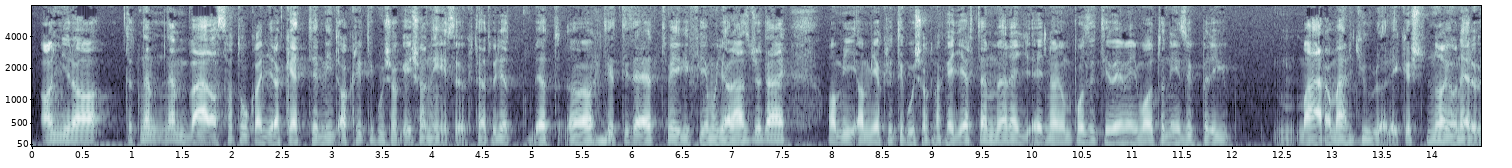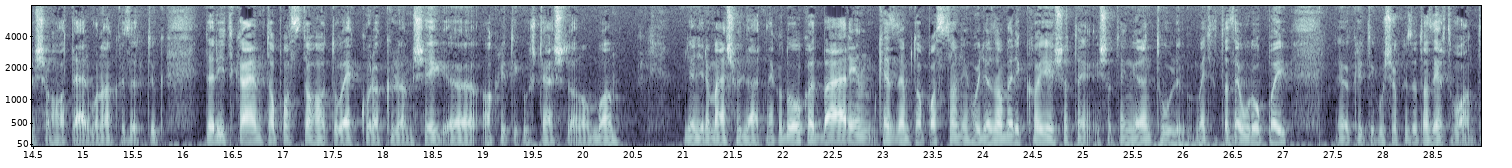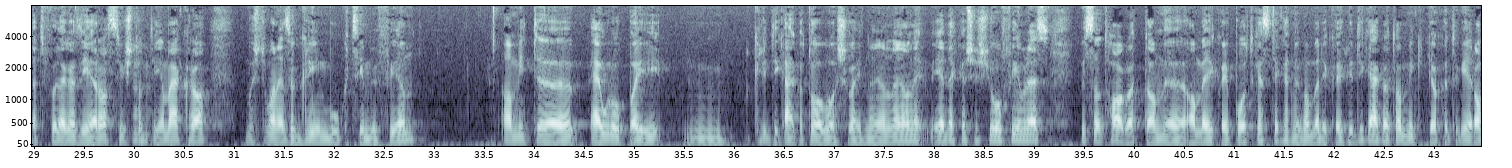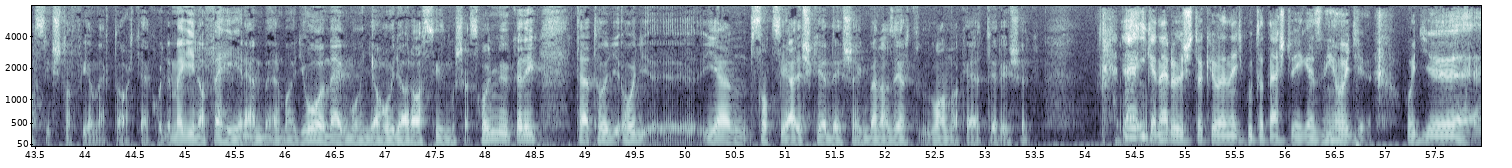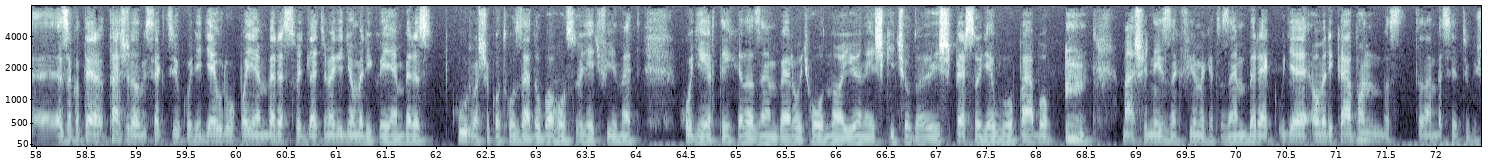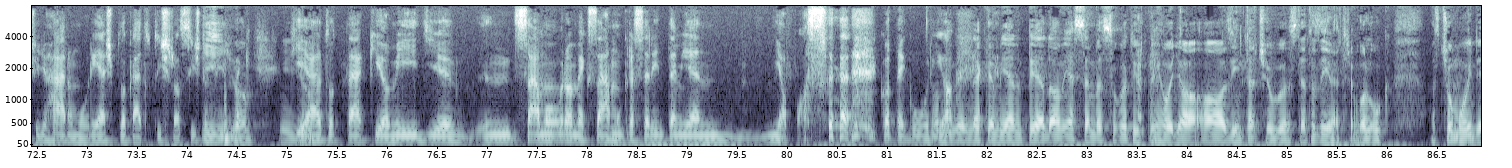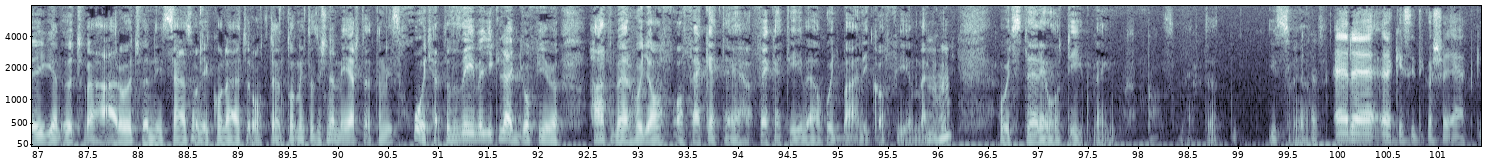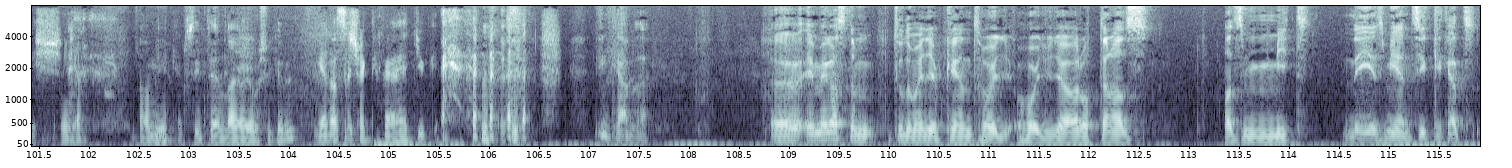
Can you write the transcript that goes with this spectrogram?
annyira, tehát nem, nem választhatók annyira ketté, mint a kritikusok és a nézők. Tehát ugye a 17 végi film ugye a Last Jedi, ami, ami a kritikusoknak egyértelműen egy, egy nagyon pozitív élmény volt, a nézők pedig mára már gyűlölik, és nagyon erős a határvonal közöttük. De ritkán tapasztalható ekkora különbség a kritikus társadalomban hogy annyira máshogy látnák a dolgokat, bár én kezdem tapasztalni, hogy az amerikai és a, te- és a tengeren túl, vagy hát az európai kritikusok között azért van. Tehát főleg az ilyen rasszista uh-huh. témákra. Most van ez a Green Book című film, amit uh, európai mm, kritikákat olvasva egy nagyon-nagyon érdekes és jó film lesz, viszont hallgattam amerikai podcasteket, meg amerikai kritikákat, amik gyakorlatilag egy rasszista filmek tartják, hogy megint a fehér ember majd jól megmondja, hogy a rasszizmus az hogy működik, tehát hogy, hogy ilyen szociális kérdésekben azért vannak eltérések. E, igen, erről is tök lenne egy kutatást végezni, hogy, hogy ezek a társadalmi szekciók, hogy egy európai ember ezt hogy látja meg egy amerikai ember, ez kurva sokat hozzádob ahhoz, hogy egy filmet hogy értékel az ember, hogy honnan jön és kicsoda ő. És persze, hogy Európában máshogy néznek filmeket az emberek. Ugye Amerikában, azt talán beszéltük is, hogy a három óriás plakátot is rasszista így filmek van, így kiáltották van. ki, ami így számomra, meg számunkra szerintem ilyen mi a fasz kategória. Ami még nekem ilyen példa, ami eszembe szokott jutni, hogy a, az Intouchables, tehát az életre valók, az csomó ideig ilyen 53-54 százalékon állt Rotten Tomatoes, is nem értettem, hogy ez hogy, hát ez az év egyik legjobb film. Hát mert hogy a, a fekete, a feketével hogy bánik a film, meg uh-huh. hogy, hogy sztereotíp, meg, meg tehát iszonyat. Hát erre elkészítik a saját kis... Igen, ami Igen. szintén nagyon jó sikerült. Igen, azt is megtipelhetjük. Inkább le. Ö, én még azt nem tudom egyébként, hogy, hogy ugye a Rotten az, az mit néz, milyen cikkeket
